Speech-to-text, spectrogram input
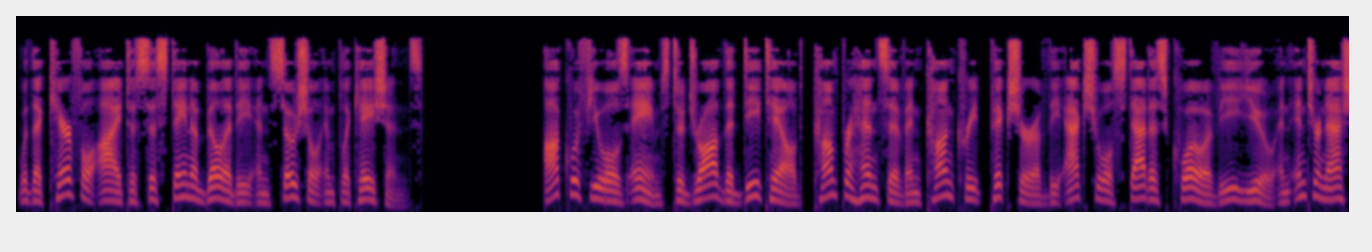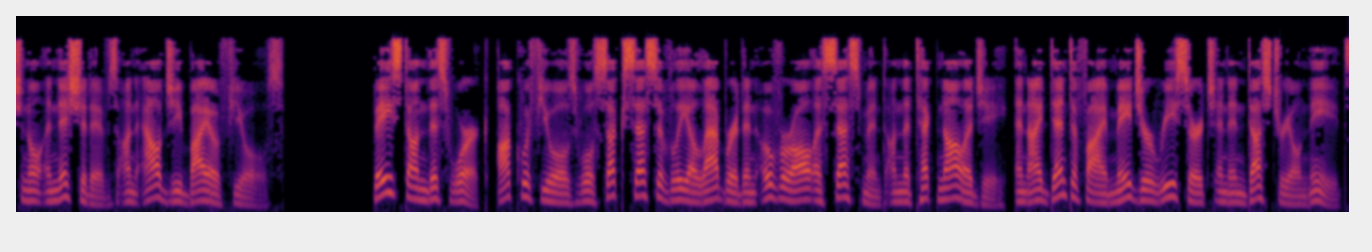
with a careful eye to sustainability and social implications. Aquafuels aims to draw the detailed, comprehensive and concrete picture of the actual status quo of EU and international initiatives on algae biofuels. Based on this work, Aquafuels will successively elaborate an overall assessment on the technology, and identify major research and industrial needs.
